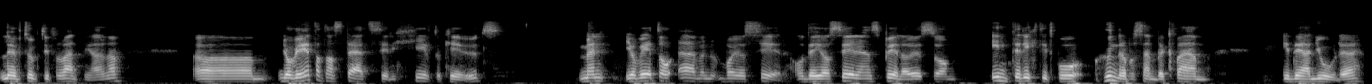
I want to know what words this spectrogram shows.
levt upp till förväntningarna. Uh, jag vet att hans stats ser helt okej okay ut. Men jag vet även vad jag ser. Och det jag ser är en spelare som inte riktigt var 100% bekväm i det han gjorde.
